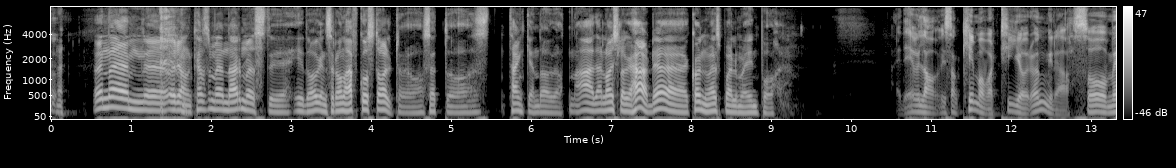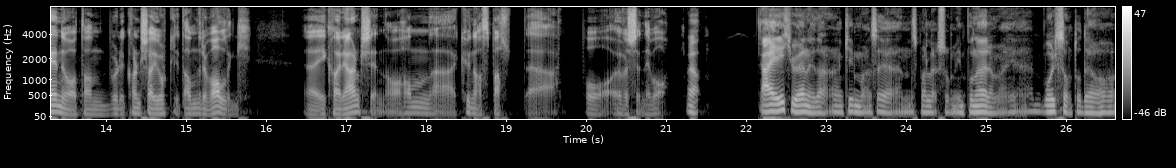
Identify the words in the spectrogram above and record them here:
Men eh, Ørjan, hvem som er nærmest i, i dagens Rana FK-stall til å sitte og tenke en dag at nei, det landslaget her, det kan jo jeg spille meg inn på. Nei, det er vel, han- Hvis han Kim har vært ti år yngre, så mener jeg at han burde kanskje ha gjort litt andre valg eh, i karrieren sin. Og han eh, kunne ha spilt eh, på øverste nivå. Jeg er ikke uenig der. Kim må er en spiller som imponerer meg eh, voldsomt. Og det å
